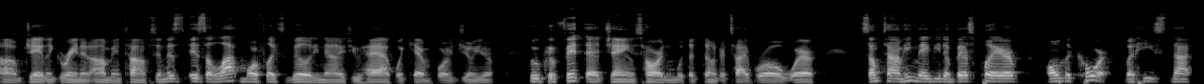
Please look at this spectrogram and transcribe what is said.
um, Jalen Green and Amen Thompson. It's, is a lot more flexibility now that you have with Kevin Porter Jr., who could fit that James Harden with a Thunder type role where sometimes he may be the best player on the court, but he's not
